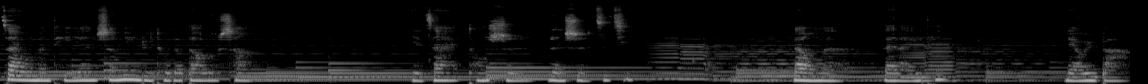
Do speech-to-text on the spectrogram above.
在我们体验生命旅途的道路上，也在同时认识自己。让我们再来一天疗愈吧。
